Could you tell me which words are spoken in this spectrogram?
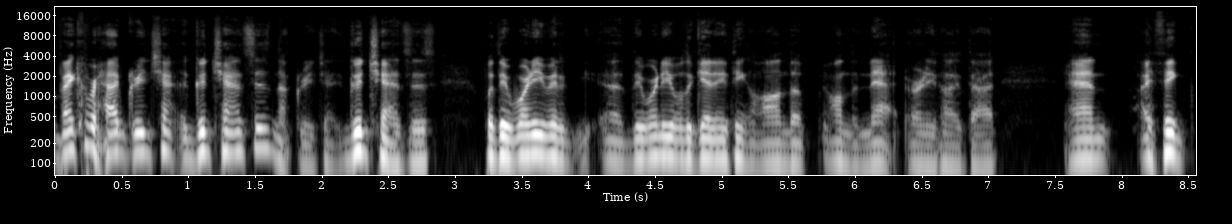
Vancouver had great chan- good chances, not great chances, good chances, but they weren't even uh, they weren't able to get anything on the on the net or anything like that. And I think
